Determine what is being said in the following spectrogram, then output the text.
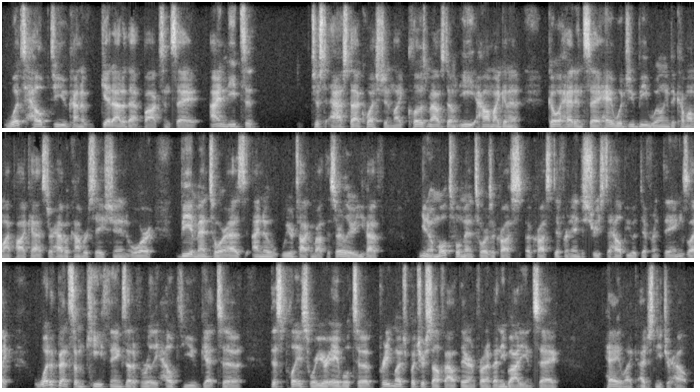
what's helped you kind of get out of that box and say, I need to just ask that question. Like closed mouths don't eat. How am I going to go ahead and say, hey, would you be willing to come on my podcast or have a conversation or be a mentor? As I know we were talking about this earlier, you have you know multiple mentors across across different industries to help you with different things. Like what have been some key things that have really helped you get to this place where you're able to pretty much put yourself out there in front of anybody and say, hey, like I just need your help.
